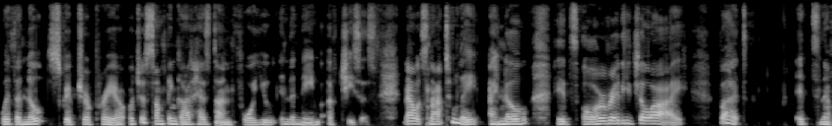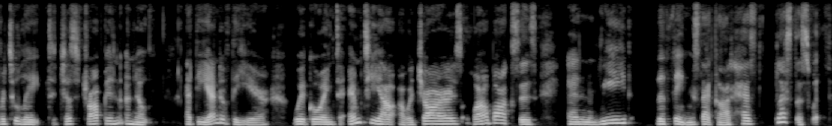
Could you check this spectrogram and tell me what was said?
with a note, scripture, prayer, or just something God has done for you in the name of Jesus. Now, it's not too late. I know it's already July, but it's never too late to just drop in a note. At the end of the year, we're going to empty out our jars, our boxes, and read the things that God has blessed us with.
